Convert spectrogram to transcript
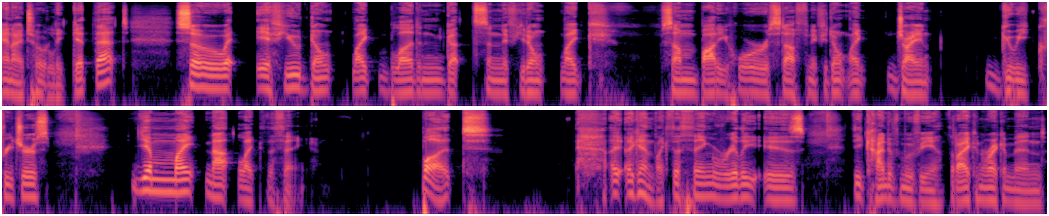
And I totally get that. So if you don't like blood and guts, and if you don't like some body horror stuff, and if you don't like giant gooey creatures, you might not like the thing. But again, like the thing really is the kind of movie that I can recommend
